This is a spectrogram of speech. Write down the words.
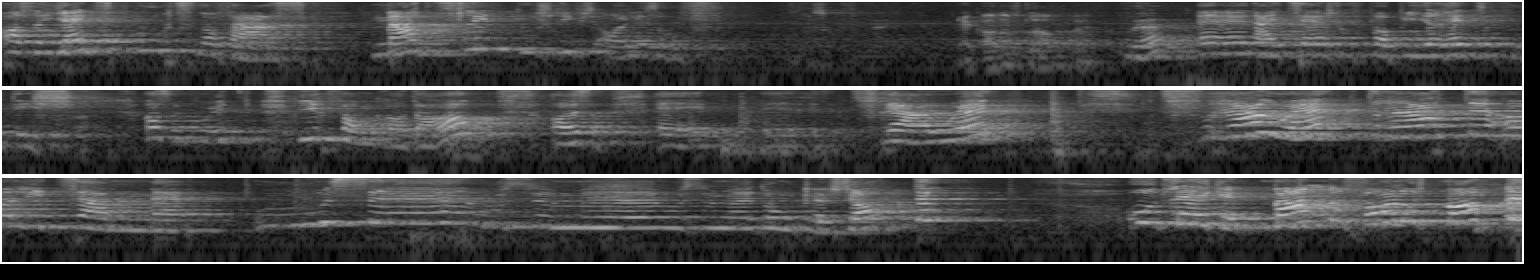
Also jetzt braucht es noch Vers. Metzli, du schreibst alles auf. Er geht auf die Lampe. Äh, nein, zuerst auf Papier, hat es auf dem Tisch. Also gut, ich fange gerade an. Also, äh, äh, die Frauen. Die Frauen treten alle zusammen raus, aus dem, äh, aus dem dunklen Schatten und legen die Männer voll auf die Matte.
